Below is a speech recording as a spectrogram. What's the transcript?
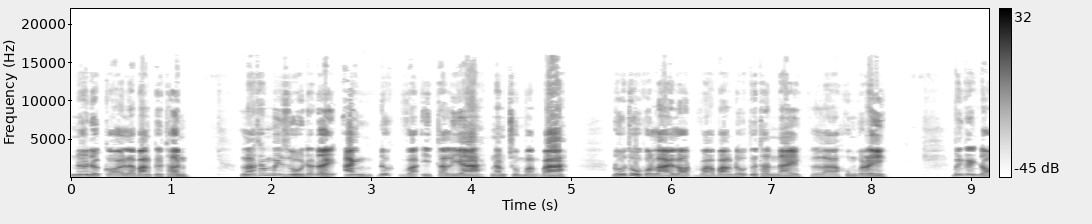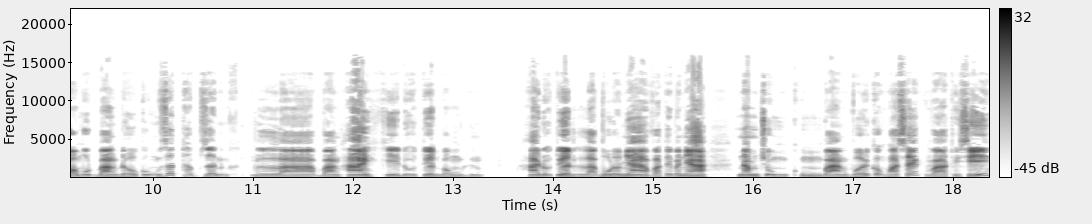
nơi được coi là bảng tử thần. Lá thăm mây rủi đã đẩy Anh, Đức và Italia nằm chung bảng 3. Đối thủ còn lại lọt vào bảng đấu tử thần này là Hungary. Bên cạnh đó một bảng đấu cũng rất hấp dẫn là bảng 2 khi đội tuyển bóng hai đội tuyển là Bồ Đào Nha và Tây Ban Nha nằm chung cùng bảng với Cộng hòa Séc và Thụy Sĩ.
